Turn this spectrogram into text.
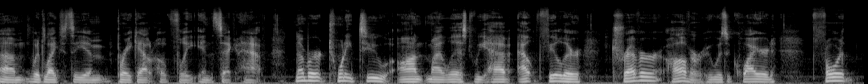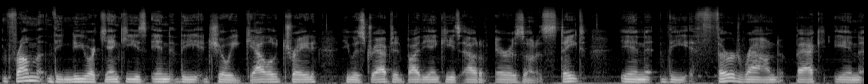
Um, would like to see him break out hopefully in the second half. Number 22 on my list, we have outfielder Trevor Hauver, who was acquired for from the New York Yankees in the Joey Gallo trade. He was drafted by the Yankees out of Arizona State in the third round back in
